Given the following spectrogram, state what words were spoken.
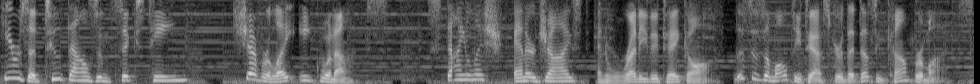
Here's a 2016 Chevrolet Equinox. Stylish, energized, and ready to take off. This is a multitasker that doesn't compromise.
